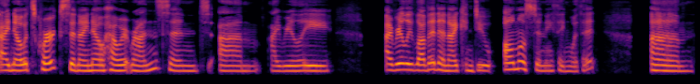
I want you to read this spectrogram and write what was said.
I know its quirks and I know how it runs, and um, I really, I really love it, and I can do almost anything with it. Um,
